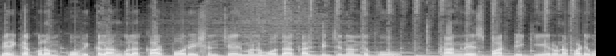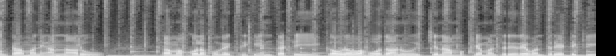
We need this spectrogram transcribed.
పెరిక కులంకు వికలాంగుల కార్పొరేషన్ చైర్మన్ హోదా కల్పించినందుకు కాంగ్రెస్ పార్టీకి రుణపడి ఉంటామని అన్నారు. తమ కులపు వ్యక్తికి ఇంతటి గౌరవ హోదాను ఇచ్చిన ముఖ్యమంత్రి రేవంత్ రెడ్డికి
